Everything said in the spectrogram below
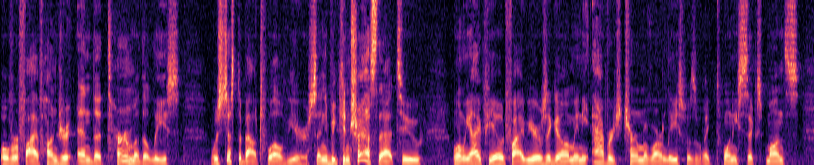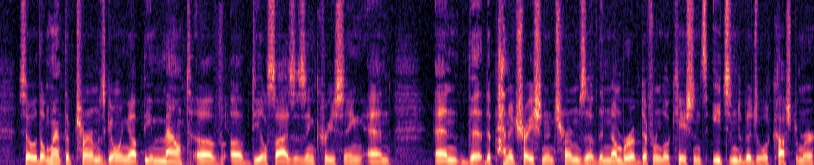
over 500, and the term of the lease was just about 12 years. And if you contrast that to when we IPO'd five years ago, I mean, the average term of our lease was like 26 months. So the length of term is going up, the amount of, of deal size is increasing, and and the, the penetration in terms of the number of different locations each individual customer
